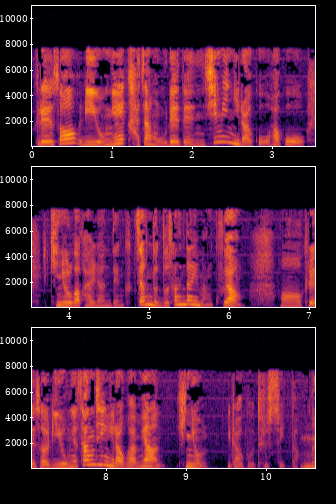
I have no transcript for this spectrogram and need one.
그래서 리옹의 가장 오래된 시민이라고 하고 기뇰과 관련된 극장들도 상당히 많고요. 어, 그래서 리옹의 상징이라고 하면 기뇰. 이라고 들 수 있다고. 네.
